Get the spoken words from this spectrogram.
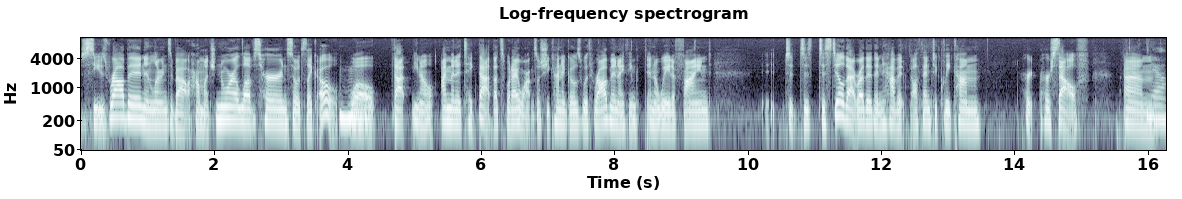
sees Robin and learns about how much Nora loves her. And so it's like, oh, mm-hmm. well, that, you know, I'm going to take that. That's what I want. So she kind of goes with Robin, I think, in a way to find to, to, to steal that rather than have it authentically come her, herself. Um, yeah.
